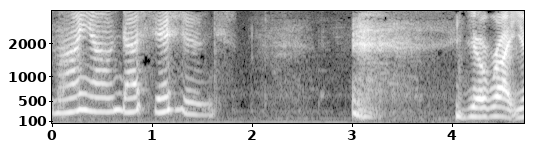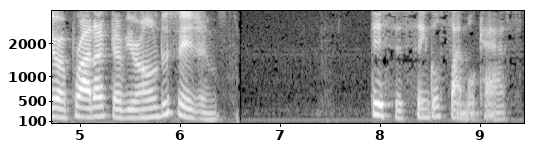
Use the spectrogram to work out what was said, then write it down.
my own decisions. You're right. You're a product of your own decisions. This is single simulcast.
